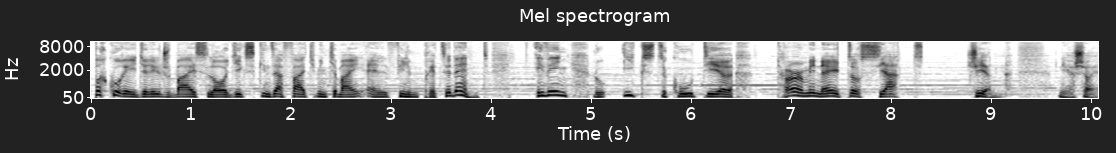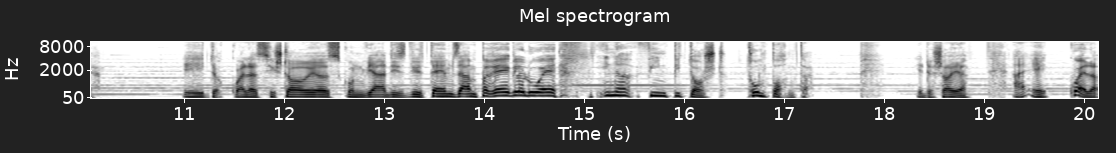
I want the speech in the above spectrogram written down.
per correggere il sbais logics kin sa faig mince mai el film precedent. e vegn lo X de cutier Terminator Siat Cien, ni a schaia. E de quellas historias con viadis dil temps am per lo è ina fin pitost tromponta. E de Scheia. A ah, e quella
